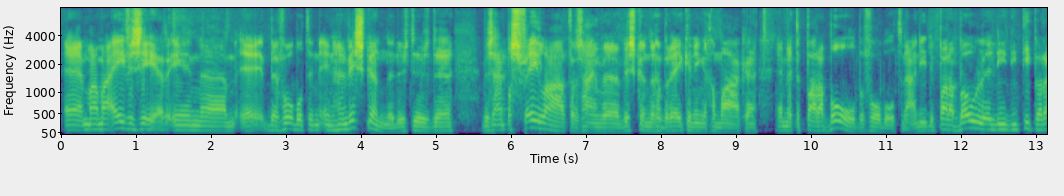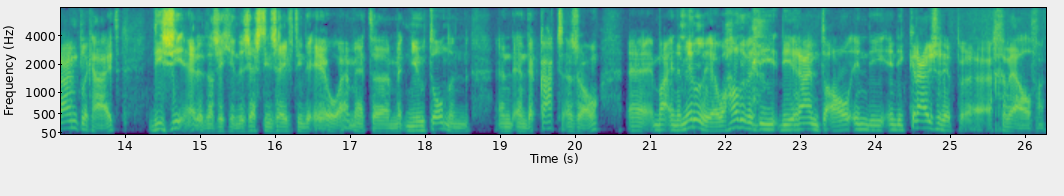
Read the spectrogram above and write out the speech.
Eh, maar, maar evenzeer in ehm, eh, bijvoorbeeld in, in hun wiskunde. Dus, dus de, we zijn pas veel later zijn we wiskundige berekeningen gaan maken. En met de parabool bijvoorbeeld. Nou, die, de parabolen, die, die type ruimtelijkheid. Die zie, hè, dan zit je in de 16e, 17e eeuw hè, met, eh, met Newton en, en, en Descartes en zo. Eh, maar in de middeleeuwen hadden we die, die ruimte al in die, in die kruisribgewelven.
